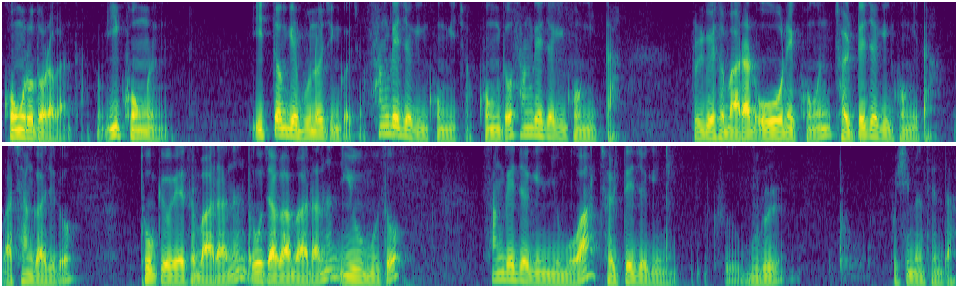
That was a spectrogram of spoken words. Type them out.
공으로 돌아간다. 이 공은 있던 게 무너진 거죠. 상대적인 공이죠. 공도 상대적인 공이 있다. 불교에서 말하는 오온의 공은 절대적인 공이다. 마찬가지로 도교에서 말하는 노자가 말하는 유무도 상대적인 유무와 절대적인 그 무를 보시면 된다.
